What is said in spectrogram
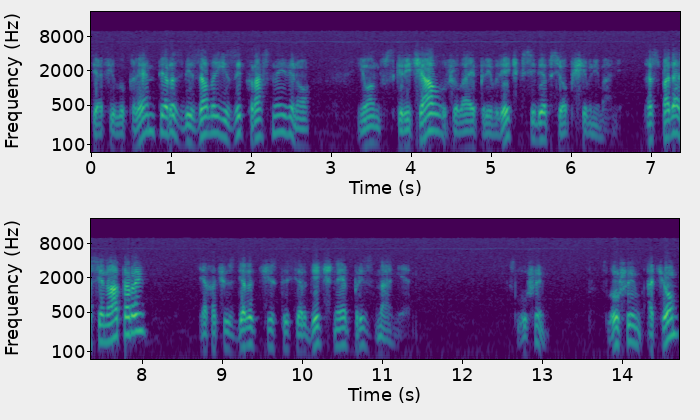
Теофилу Клемпе развязало язык красное вино, и он вскричал, желая привлечь к себе всеобщее внимание. «Господа сенаторы, я хочу сделать чистосердечное признание». «Слушаем. Слушаем. О чем?»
